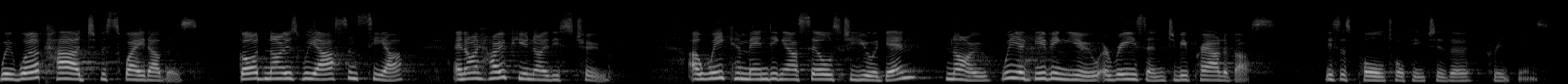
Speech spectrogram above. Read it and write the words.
we work hard to persuade others. God knows we are sincere, and I hope you know this too. Are we commending ourselves to you again? No, we are giving you a reason to be proud of us. This is Paul talking to the Corinthians.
